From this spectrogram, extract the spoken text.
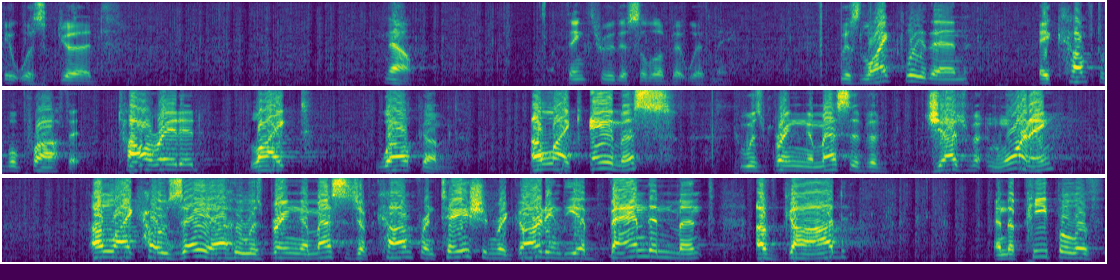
It was good. Now, think through this a little bit with me. He was likely then a comfortable prophet, tolerated, liked, welcomed. Unlike Amos, who was bringing a message of judgment and warning. Unlike Hosea, who was bringing a message of confrontation regarding the abandonment of God and the people of,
